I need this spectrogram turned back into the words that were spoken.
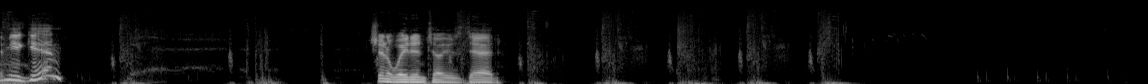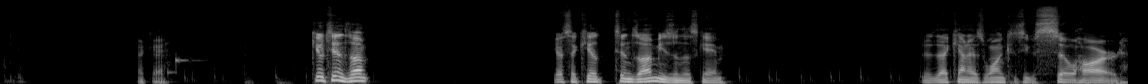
Hit me again? Should have waited until he was dead. Okay. Kill 10 zombies. Yes, I killed 10 zombies in this game. Does that count as one because he was so hard?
